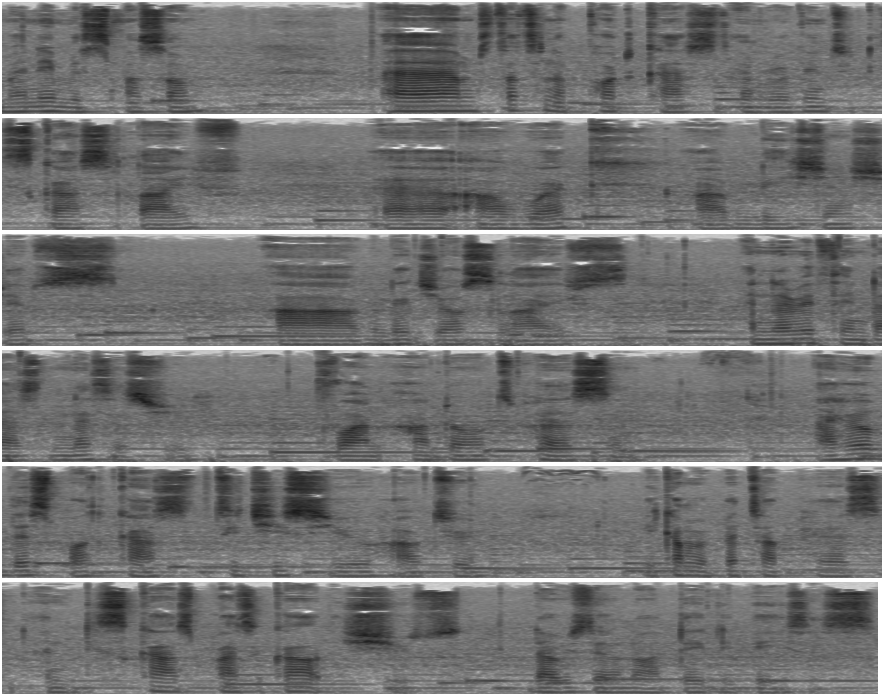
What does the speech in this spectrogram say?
my name is Masome. I'm starting a podcast and we're going to discuss life, uh, our work, our relationships, our religious lives, and everything that's necessary for an adult person. I hope this podcast teaches you how to become a better person and discuss practical issues that we see on our daily basis.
